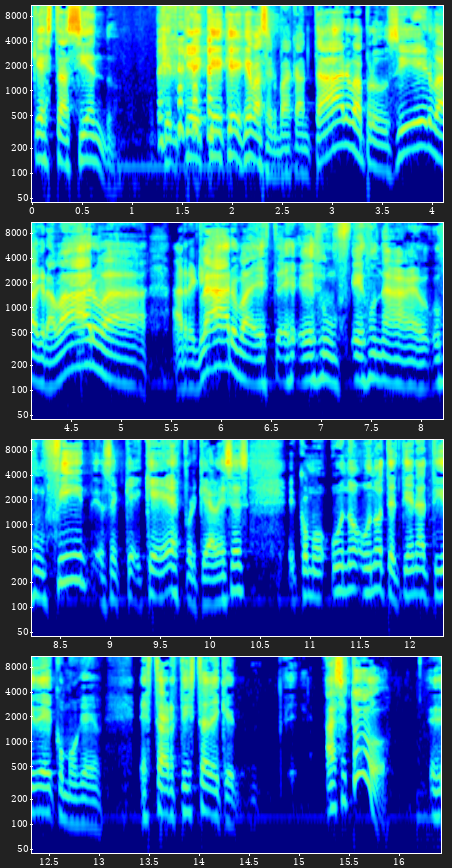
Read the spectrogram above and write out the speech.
¿qué está haciendo? ¿Qué, qué, va a hacer? ¿Va a cantar? ¿Va a producir? ¿Va a grabar? ¿Va a arreglar? Va, este, ¿Es un, es una, un feed? ¿qué, es? Porque a veces como uno, uno te tiene a ti de como que esta artista de que hace todo. Eh,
